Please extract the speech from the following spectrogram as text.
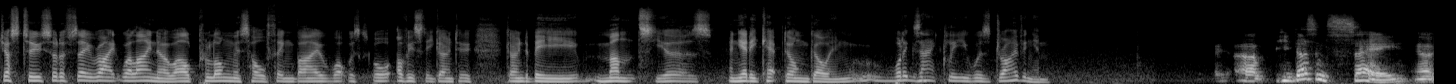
just to sort of say, right, well, I know I'll prolong this whole thing by what was obviously going to going to be months, years, and yet he kept on going. What exactly was driving him? Uh, he doesn't say uh,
